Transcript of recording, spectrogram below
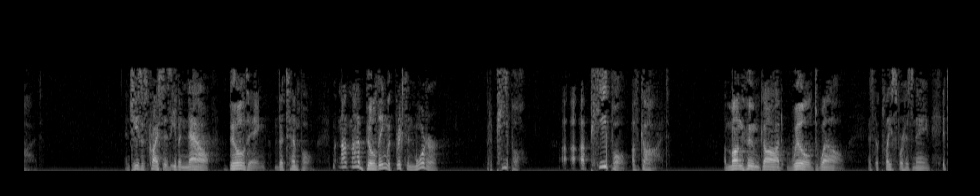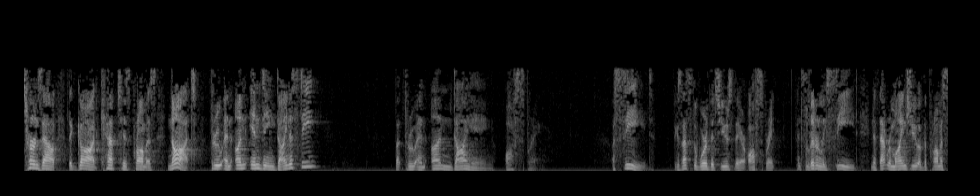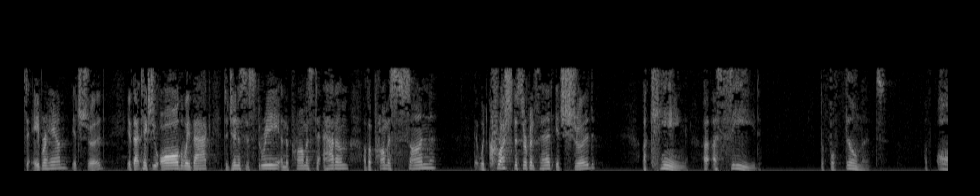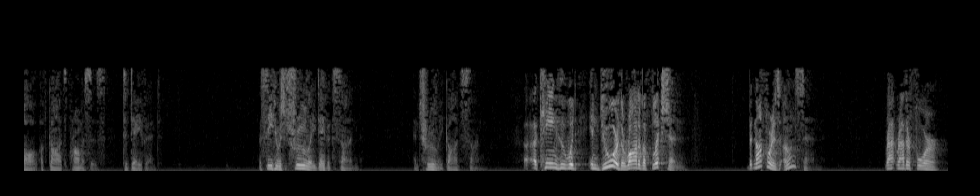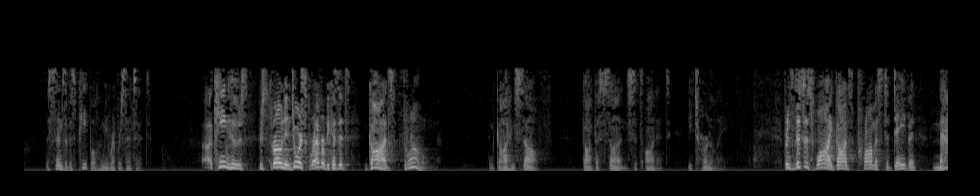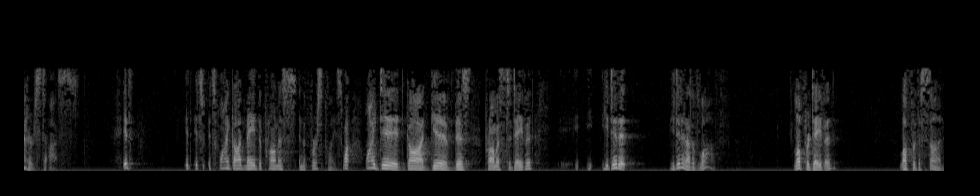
And Jesus Christ is even now building the temple not, not a building with bricks and mortar, but a people. A, a people of God, among whom God will dwell as the place for his name. It turns out that God kept his promise not through an unending dynasty, but through an undying offspring. A seed, because that's the word that's used there, offspring. It's literally seed. And if that reminds you of the promise to Abraham, it should. If that takes you all the way back to Genesis 3 and the promise to Adam of a promised son that would crush the serpent's head, it should. A king, a, a seed, the fulfillment of all of God's promises to David. A seed who is truly David's son and truly God's Son. A king who would endure the rod of affliction, but not for his own sin, rather for the sins of his people whom he represented. A king whose, whose throne endures forever because it's God's throne. And God himself, God the Son, sits on it eternally. Friends, this is why God's promise to David matters to us. It's, it, it's, it's why God made the promise in the first place. Why, why did God give this promise to David? He, he, did it. He did it out of love. Love for David, love for the Son,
